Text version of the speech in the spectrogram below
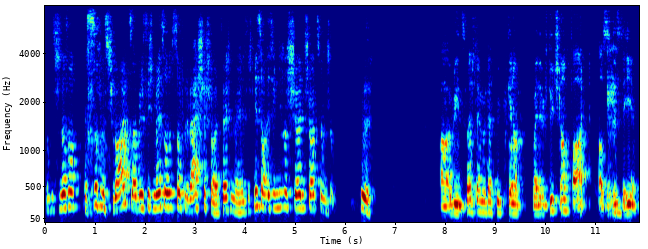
Und es ist noch so, es ist so ein schwarz, aber es ist mehr so, so verwaschen schwarz, weißt du? Es ist nicht so, es ist nicht so schön schwarz, sondern so, uh, Ah, übrigens, so stellen wir den Typ vor. genau, wenn ihr auf Deutschland fahrt, also das hier.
